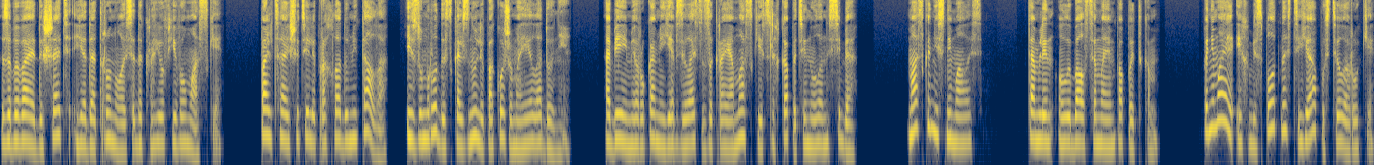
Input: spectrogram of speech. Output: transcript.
Забывая дышать, я дотронулась до краев его маски. Пальцы ощутили прохладу металла, изумруды скользнули по коже моей ладони. Обеими руками я взялась за края маски и слегка потянула на себя. Маска не снималась. Тамлин улыбался моим попыткам. Понимая их бесплотность, я опустила руки.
